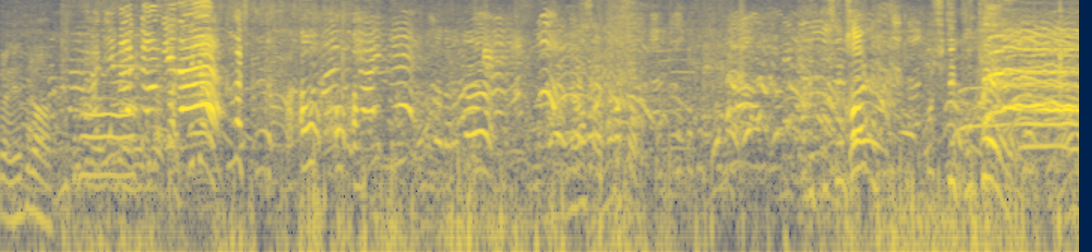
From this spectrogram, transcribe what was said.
얘들아 얘들아 마지막 경기다. 아, 어, 어, 아. 안 나갔어 안 나갔어 근데 피세 헐. 어, 슈팅 태경아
